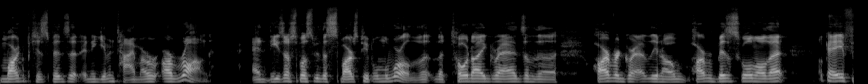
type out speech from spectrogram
market participants at any given time are, are wrong and these are supposed to be the smartest people in the world the, the todai grads and the harvard grad you know harvard business school and all that okay if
